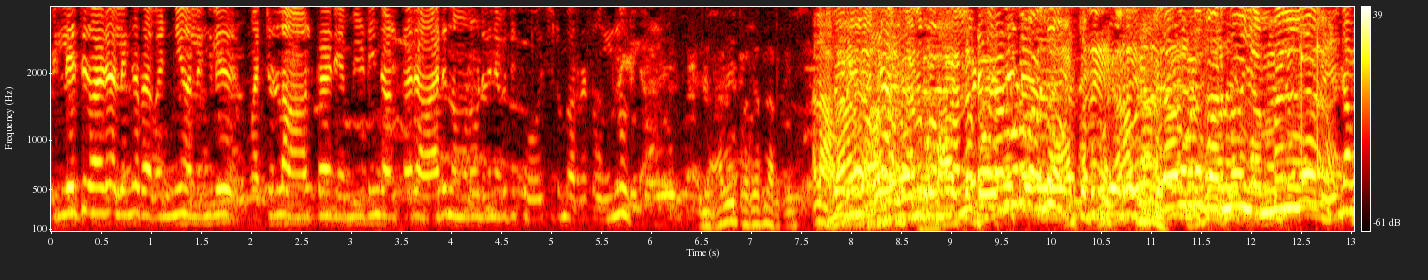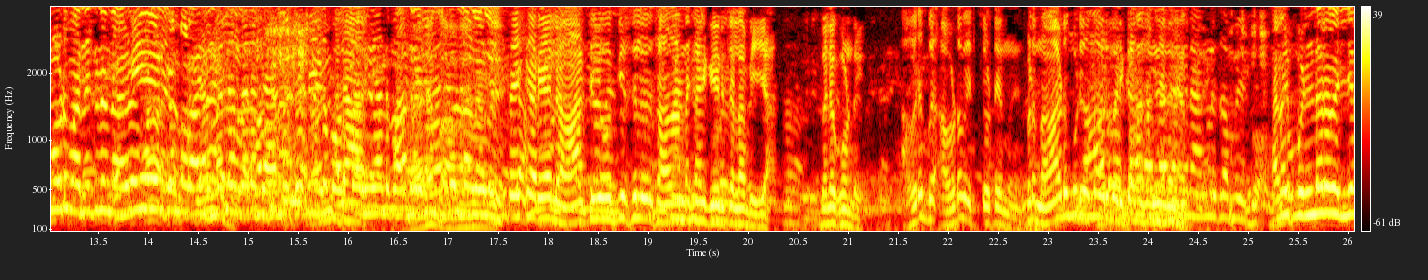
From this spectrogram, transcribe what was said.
വില്ലേജുകാർ അല്ലെങ്കിൽ റവന്യൂ അല്ലെങ്കിൽ മറ്റുള്ള ആൾക്കാർ എം ഇ ഡിന്റെ ആൾക്കാർ ആരും നമ്മളോട് ഇതിനെ പറ്റി ചോദിച്ചിട്ടും പറഞ്ഞിട്ട് ഒന്നുമില്ല ഒരാളോട് പറഞ്ഞു എം എൽ എ ഞങ്ങളോട് പറഞ്ഞിട്ടുണ്ട് അറിയാലോ ആർ ടി ഓഫീസിൽ സാധാരണക്കാർ കയറി ചെല്ലാൻ വയ്യ വില കൊണ്ട് അവർ അവിടെ വെച്ചോട്ടെ എന്ന് ഇവിടെ നാടും കൂടി ഒന്നും അവർ അവർ പിള്ളേരെ വലിയ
